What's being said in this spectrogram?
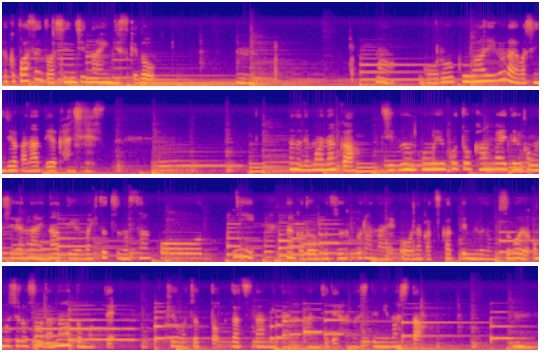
100%は信じないんですけどうん。まあ56割ぐらいは信じるかなっていう感じです。なのでまあなんか自分こういうことを考えてるかもしれないなっていう、まあ、一つの参考になんか動物占いをなんか使ってみるのもすごい面白そうだなと思って今日はちょっと雑談みたいな感じで話してみました。うん。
